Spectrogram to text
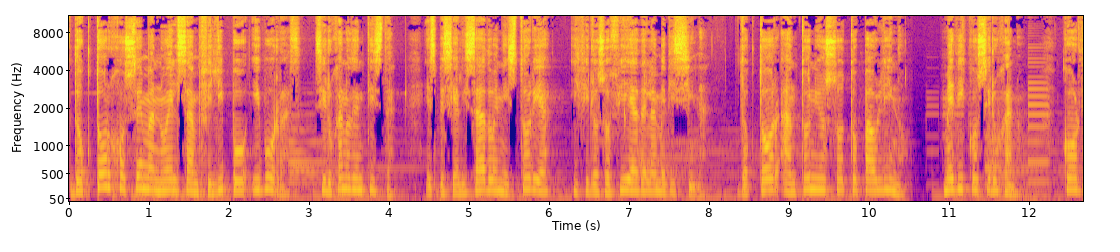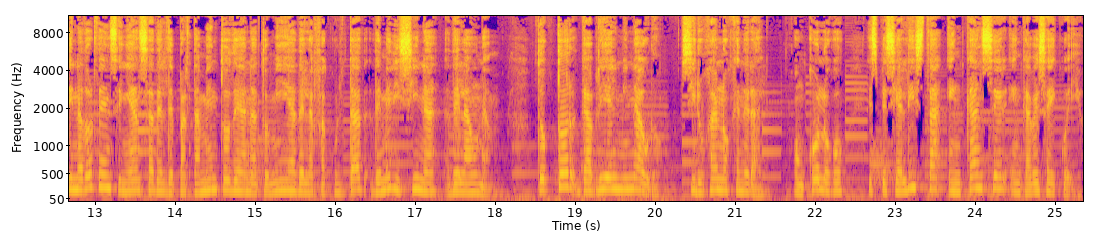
Dr. José Manuel Sanfilippo Iborras, cirujano dentista, especializado en historia y filosofía de la medicina. Dr. Antonio Soto Paulino, médico cirujano coordinador de enseñanza del Departamento de Anatomía de la Facultad de Medicina de la UNAM. Doctor Gabriel Minauro, cirujano general, oncólogo, especialista en cáncer en cabeza y cuello.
